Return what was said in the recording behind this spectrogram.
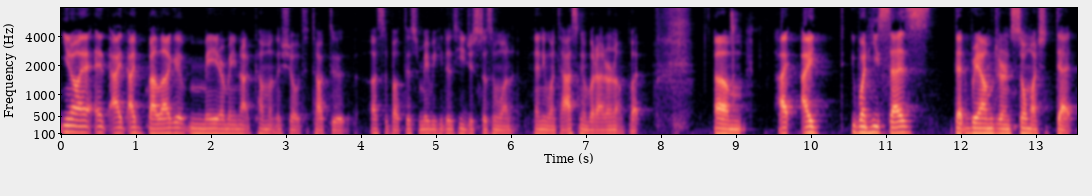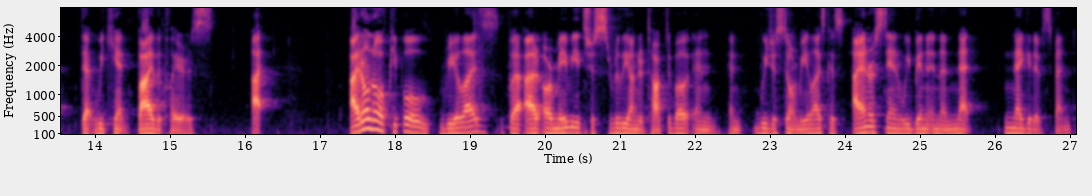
you know, I, I, I Balagué may or may not come on the show to talk to us about this, or maybe he does. He just doesn't want anyone to ask him, but I don't know. But um, I, I, when he says that Real Madrid are in so much debt that we can't buy the players, I, I don't know if people realize, but I, or maybe it's just really under talked about, and and we just don't realize because I understand we've been in a net negative spend.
